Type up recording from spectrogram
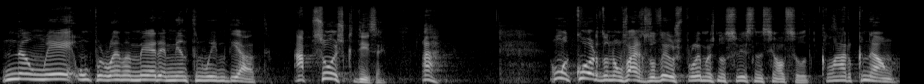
não é um problema meramente no imediato. Há pessoas que dizem, ah, um acordo não vai resolver os problemas no Serviço Nacional de Saúde. Claro que não,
